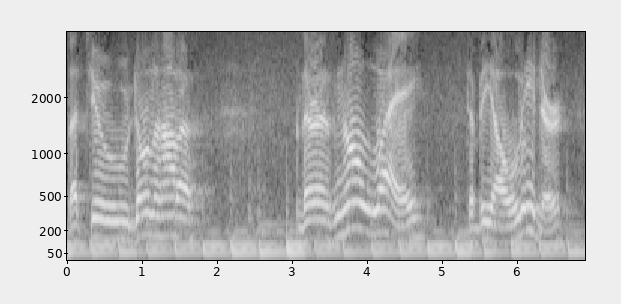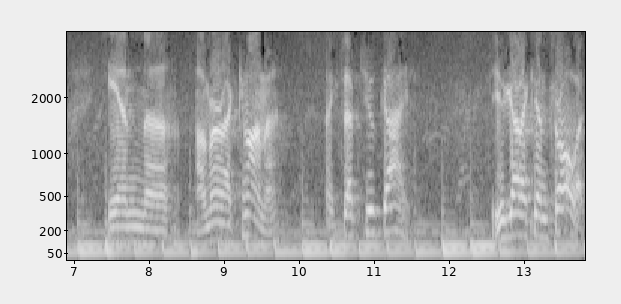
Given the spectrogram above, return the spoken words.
that you don't know how to. There is no way to be a leader in uh, Americana except you guys. You got to control it.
